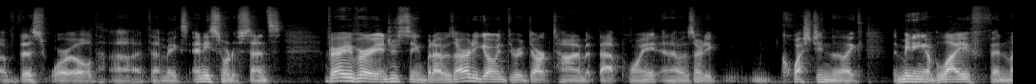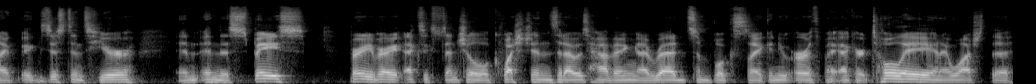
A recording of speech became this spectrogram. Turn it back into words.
of this world, uh, if that makes any sort of sense. Very, very interesting. But I was already going through a dark time at that point, and I was already questioning the, like the meaning of life and like existence here in, in this space. Very, very existential questions that I was having. I read some books like A New Earth by Eckhart Tolle, and I watched the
